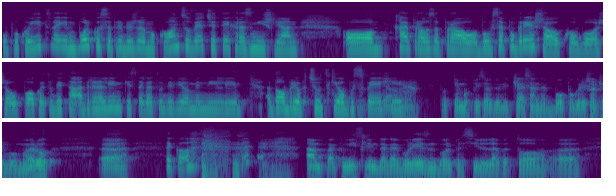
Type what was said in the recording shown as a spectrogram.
upokojitve, in bolj ko se približujemo koncu, več je teh razmišljanj. O kaj pravzaprav bo vse pogrešal, ko bo šel v pokoj, tudi ta adrenalin, ki ste ga tudi vi omenili, dobri občutki ob uspehih. Ja, potem opisal tudi, če se ne bo pogrešal, če bo umrl. Uh, Tako. Ampak mislim, da ga je bolezen bolj prisilila v to, uh,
